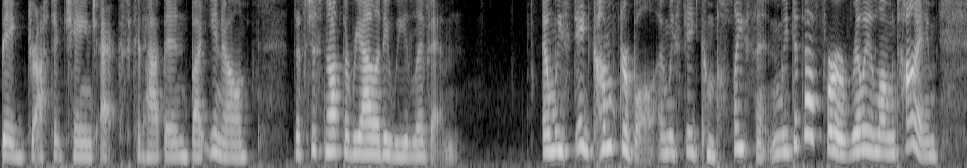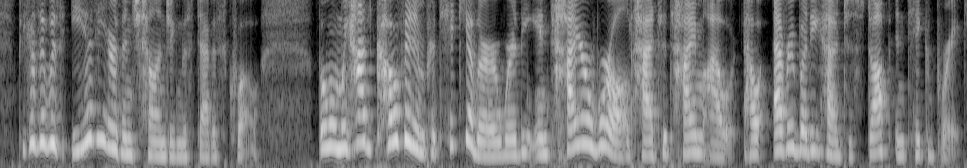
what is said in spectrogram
big drastic change X could happen. But, you know, that's just not the reality we live in. And we stayed comfortable and we stayed complacent. And we did that for a really long time because it was easier than challenging the status quo. But when we had COVID in particular, where the entire world had to time out, how everybody had to stop and take a break,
